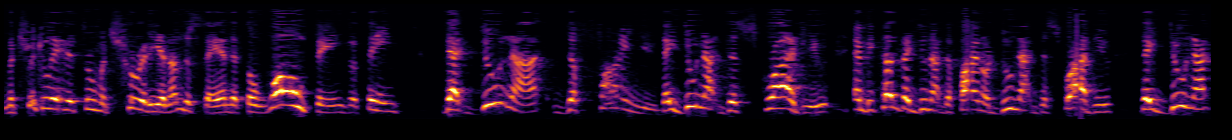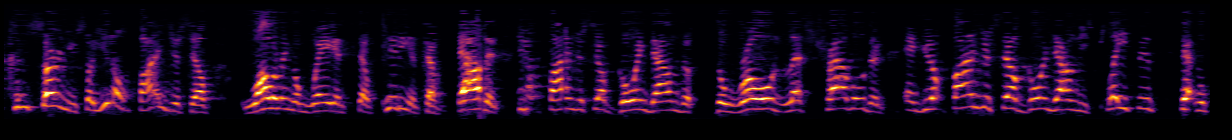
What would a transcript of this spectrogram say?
matriculated through maturity and understand that the wrong things are things that do not define you. They do not describe you. And because they do not define or do not describe you, they do not concern you. So you don't find yourself wallowing away in self-pity and self-doubt and you don't find yourself going down the, the road less traveled and, and you don't find yourself going down these places that will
